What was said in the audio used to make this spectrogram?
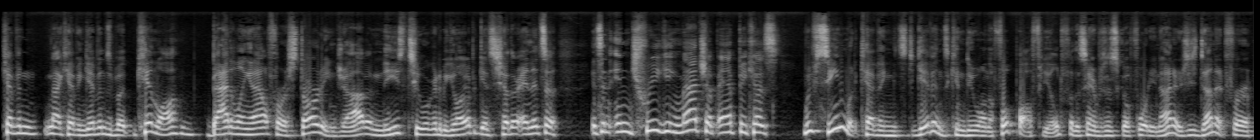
Kevin, not Kevin Givens, but Kinlaw battling it out for a starting job, and these two are going to be going up against each other. And it's a it's an intriguing matchup, Ant, because we've seen what Kevin Givens can do on the football field for the San Francisco 49ers. He's done it for a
